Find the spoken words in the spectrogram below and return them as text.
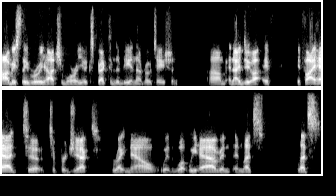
obviously, Rui Hachimura, you expect him to be in that rotation, um, and I do. If if I had to to project right now with what we have, and and let's let's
